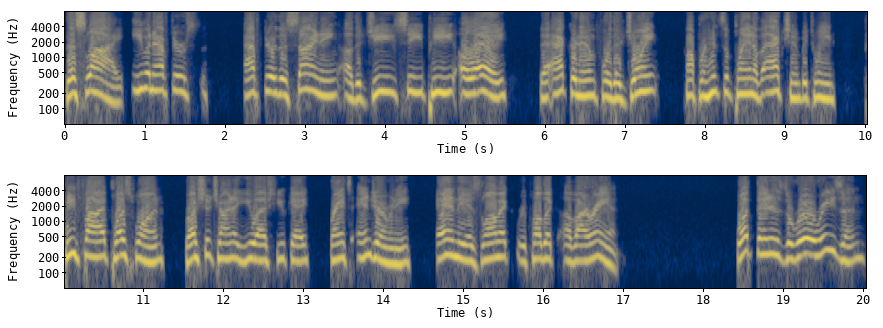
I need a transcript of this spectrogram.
this lie even after after the signing of the JCPOA, the acronym for the Joint Comprehensive Plan of Action between P5 plus 1, Russia, China, US, UK, France, and Germany, and the Islamic Republic of Iran. What then is the real reason?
